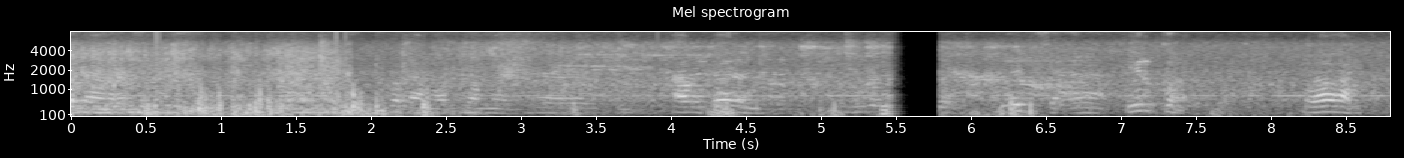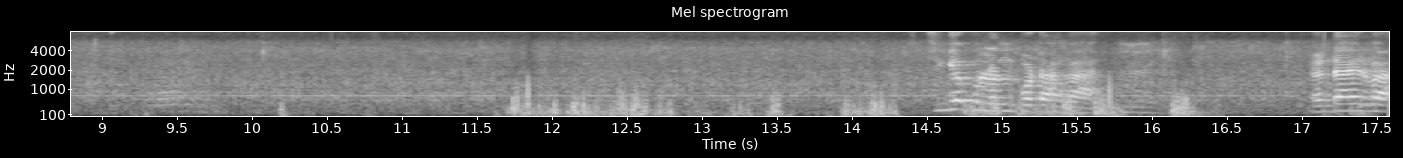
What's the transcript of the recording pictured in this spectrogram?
போட்டாங்க போட்டாங்க ஒருத்தவங்க. அவங்க பேர் என்ன இருக்கும் போவா சிங்கப்பூர்ல இருந்து போட்டாங்க ரெண்டாயிரம் ரூபா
